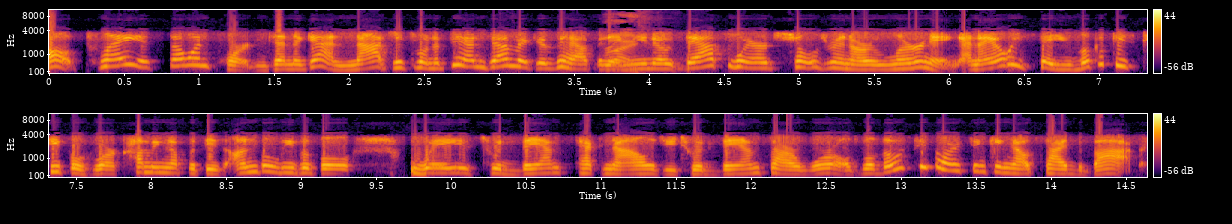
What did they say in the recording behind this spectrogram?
Oh, play is so important. And again, not just when a pandemic is happening. Right. You know, that's where children are learning. And I always say, you look at these people who are coming up with these unbelievable ways to advance technology, to advance our world. Well, those people are thinking outside the box.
